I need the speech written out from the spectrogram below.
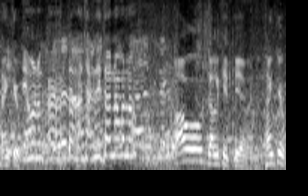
ਥੈਂਕ ਯੂ ਇਹ ਹੁਣ ਧਰਨਾ ਚੱਕ ਦਿੱਤਾ ਉਹਨਾਂ ਵੱਲੋਂ? ਆਓ ਗੱਲ ਕੀਤੀ ਹੈ ਮੈਂ। ਥੈਂਕ ਯੂ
